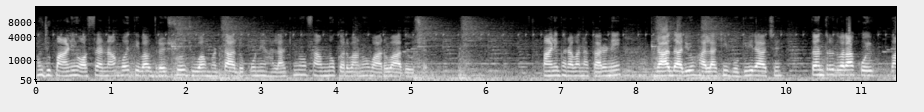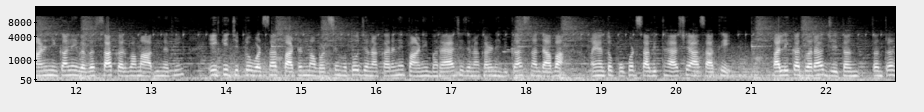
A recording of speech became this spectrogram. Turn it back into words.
હજુ પાણી ઓસરા ના હોય તેવા દ્રશ્યો જોવા મળતા લોકોને હાલાકીનો સામનો કરવાનો વારો આવ્યો છે. પાણી ભરાવાના કારણે રાહદારીઓ હાલાકી ભોગવી રહ્યા છે. તંત્ર દ્વારા કોઈ પાણી નિકાલની વ્યવસ્થા કરવામાં આવી નથી. એક ઇંચ જેટલો વરસાદ પાટણમાં વરસ્યો હતો જેના કારણે પાણી ભરાયા છે, જેના કારણે વિકાસના દાવા અહીંયા તો પોપટ સાબિત થયા છે. આ સાથે પાલિકા દ્વારા જે તંત્ર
